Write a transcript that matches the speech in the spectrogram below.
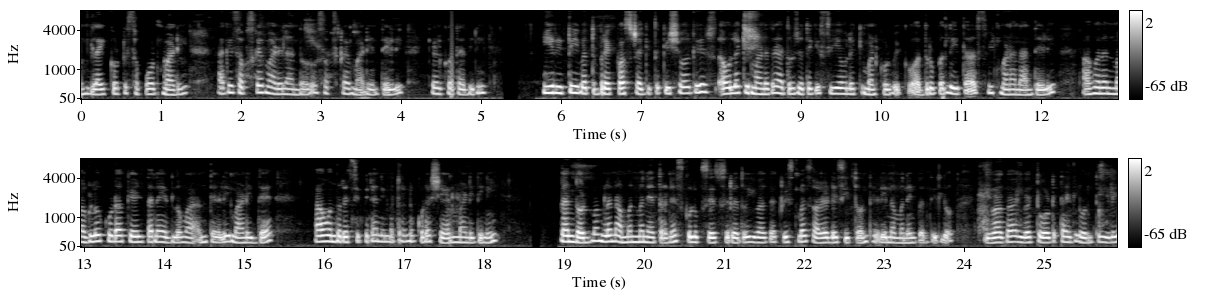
ಒಂದು ಲೈಕ್ ಕೊಟ್ಟು ಸಪೋರ್ಟ್ ಮಾಡಿ. ಹಾಗೆ ಸಬ್ಸ್ಕ್ರೈಬ್ ಮಾಡಿಲ್ಲ ಅಂದವರು ಸಬ್ಸ್ಕ್ರೈಬ್ ಮಾಡಿ ಅಂತೇಳಿ ಕೇಳ್ಕೊತಾ ಇದ್ದೀನಿ. ಈ ರೀತಿ ಇವತ್ತು ಬ್ರೇಕ್ಫಾಸ್ಟ್ ಆಗಿತ್ತು. ಕಿಶೋರ್ಗೆ ಅವಲಕ್ಕಿ ಮಾಡಿದ್ರೆ ಅದ್ರ ಜೊತೆಗೆ ಸಿಹಿ ಅವಲಕ್ಕಿ ಮಾಡ್ಕೊಡ್ಬೇಕು. ಅದ್ರ ಬದಲು ಈ ಥರ ಸ್ವೀಟ್ ಮಾಡೋಣ ಅಂತೇಳಿ. ಆಗ ನನ್ನ ಮಗಳು ಕೂಡ ಕೇಳ್ತಾನೆ ಇದ್ಲು ಮಾ ಅಂತೇಳಿ ಮಾಡಿದ್ದೆ. ಆ ಒಂದು ರೆಸಿಪಿನ ನಿಮ್ಮ ಹತ್ರನೂ ಕೂಡ ಶೇರ್ ಮಾಡಿದ್ದೀನಿ. ನಾನು ದೊಡ್ಡ ಮಗಳನ್ನ ಅಮ್ಮನ ಮನೆ ಹತ್ರನೇ ಸ್ಕೂಲಿಗೆ ಸೇರಿಸಿರೋದು. ಇವಾಗ ಕ್ರಿಸ್ಮಸ್ ಹಾಲಿಡೇಸ್ ಇತ್ತು ಅಂತ ಹೇಳಿ ನಮ್ಮ ಮನೆಗೆ ಬಂದಿದ್ಲು. ಇವಾಗ ಇವತ್ತು ಓಡ್ತಾ ಇದ್ಲು ಅಂತೇಳಿ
